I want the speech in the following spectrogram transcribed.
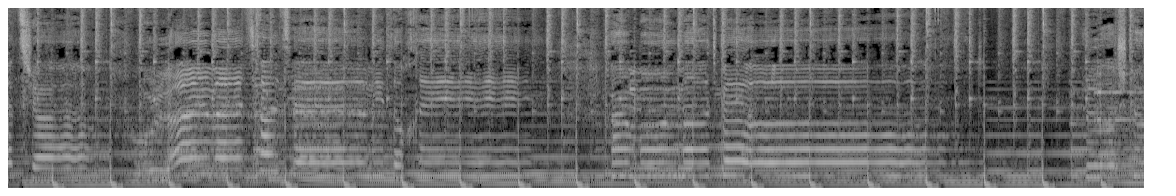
משהו נוצץ שם, אולי מצלצל מתוכי המון מטבעות לא שטופים.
